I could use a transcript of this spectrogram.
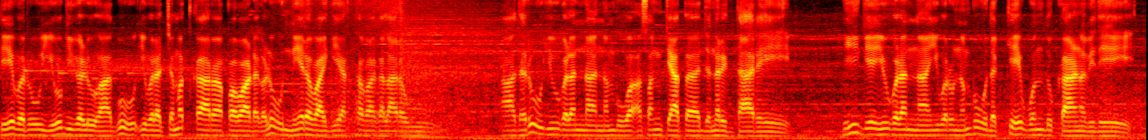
ದೇವರು, ಯೋಗಿಗಳು ಹಾಗೂ ಇವರ ಚಮತ್ಕಾರ ಪವಾಡಗಳು ನೇರವಾಗಿ ಅರ್ಥವಾಗಲಾರವು. ಆದರೂ ಇವುಗಳನ್ನು ನಂಬುವ ಅಸಂಖ್ಯಾತ ಜನರಿದ್ದಾರೆ. ಹೀಗೆ ಇವುಗಳನ್ನು ಇವರು ನಂಬುವುದಕ್ಕೆ ಒಂದು ಕಾರಣವಿದೆ.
